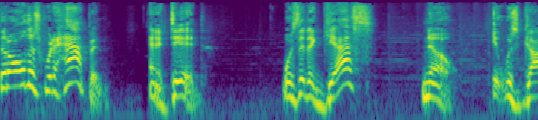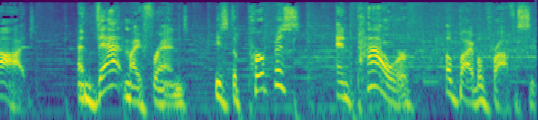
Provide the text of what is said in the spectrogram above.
that all this would happen. And it did. Was it a guess? No, it was God. And that, my friend, is the purpose and power of Bible prophecy.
